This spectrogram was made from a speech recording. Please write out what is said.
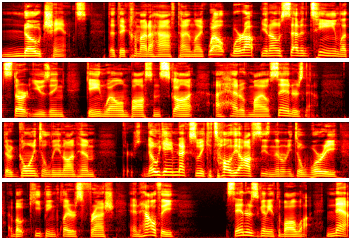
no chance that they come out of halftime like, well, we're up, you know, 17. Let's start using Gainwell and Boston Scott ahead of Miles Sanders now. They're going to lean on him. There's no game next week. It's all the offseason. They don't need to worry about keeping players fresh and healthy. Sanders is going to get the ball a lot. Now,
